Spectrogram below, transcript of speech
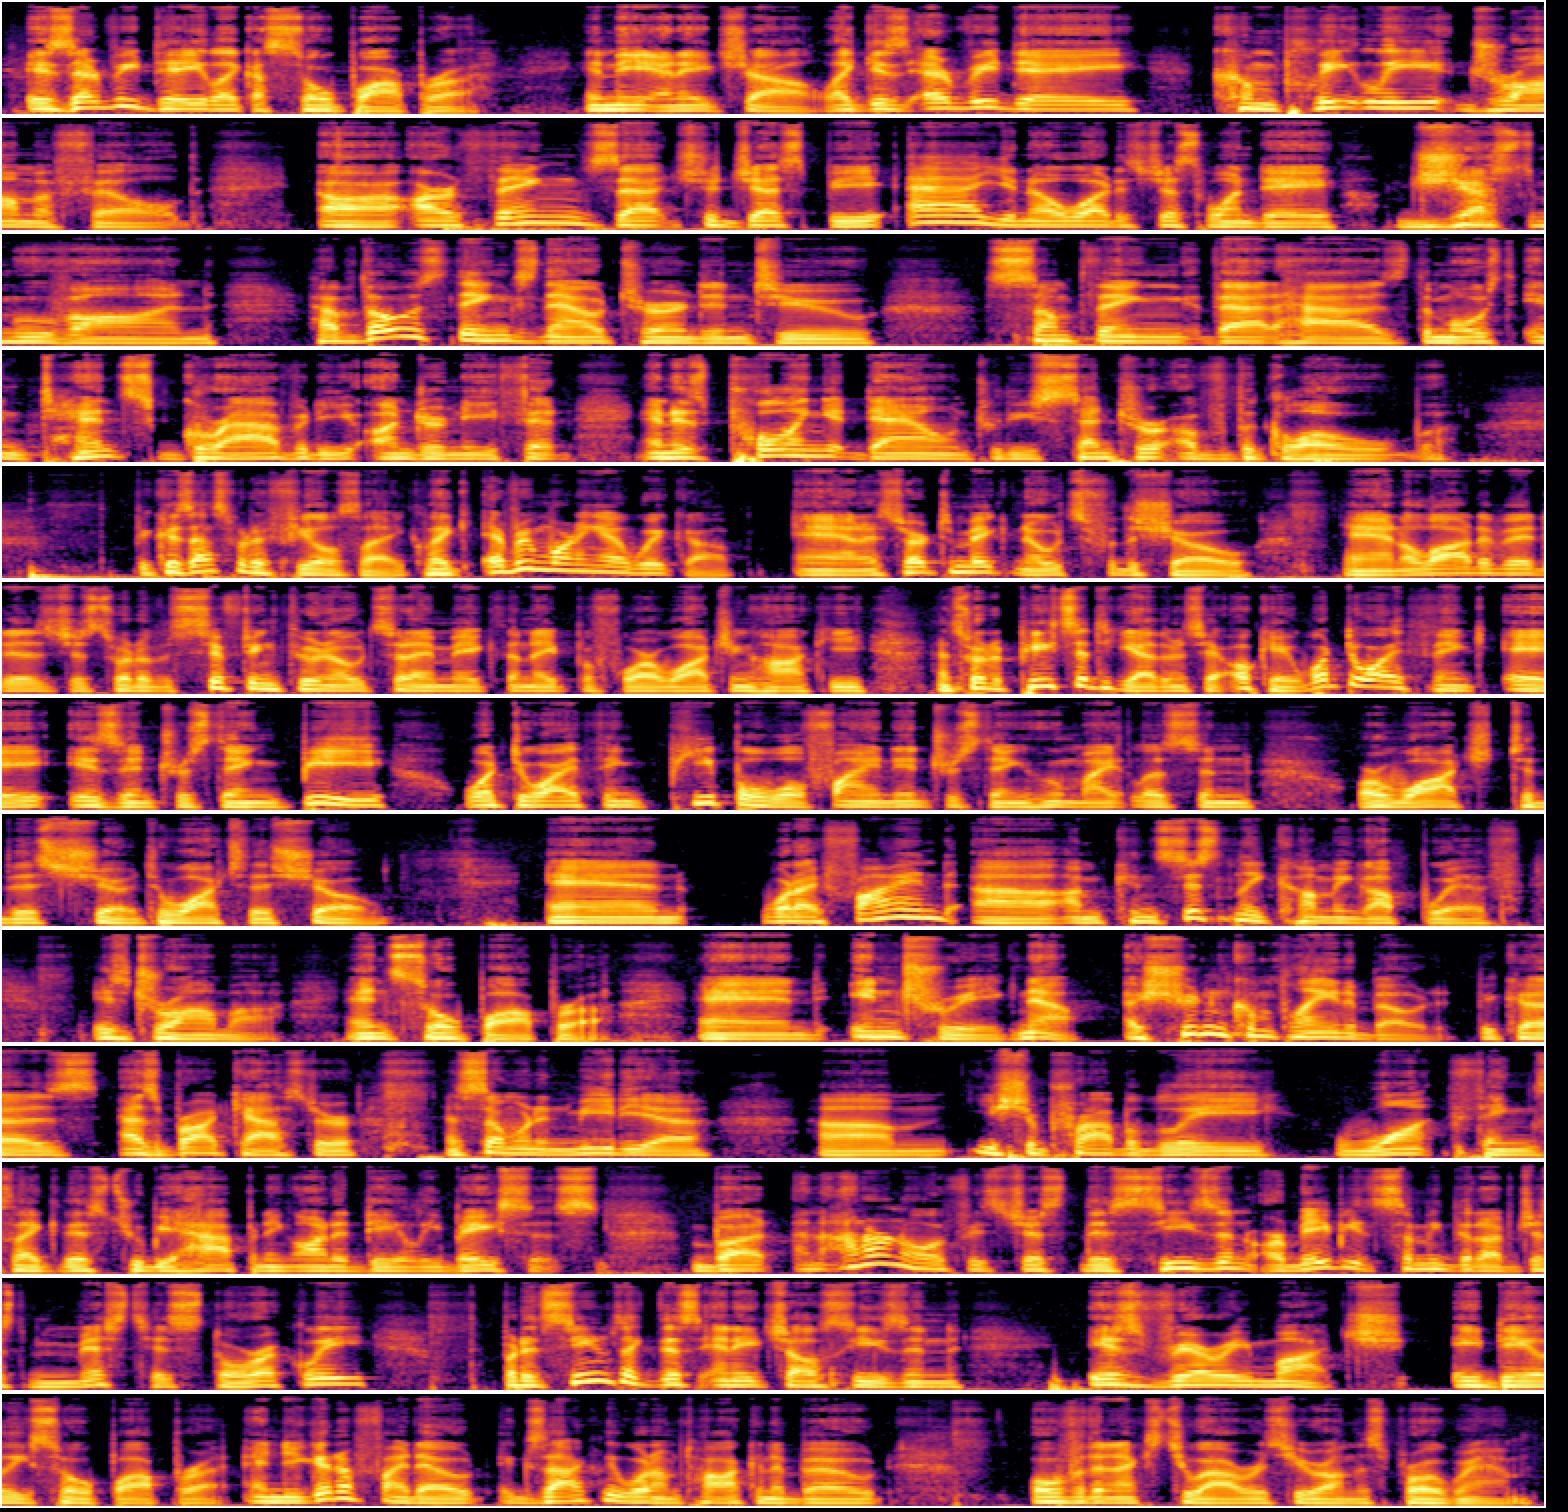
is every day like a soap opera in the NHL? Like, is every day completely drama filled? Uh, are things that should just be, eh, you know what, it's just one day, just move on. Have those things now turned into something that has the most intense gravity underneath it and is pulling it down to the center of the globe? Because that's what it feels like. Like every morning I wake up and I start to make notes for the show, and a lot of it is just sort of sifting through notes that I make the night before watching hockey and sort of piece it together and say, okay, what do I think A is interesting? B, what do I think people will find interesting who might listen or watch to this show to watch this show? And what I find uh, I'm consistently coming up with is drama and soap opera and intrigue. Now, I shouldn't complain about it because, as a broadcaster, as someone in media, um, you should probably want things like this to be happening on a daily basis. But, and I don't know if it's just this season or maybe it's something that I've just missed historically, but it seems like this NHL season is very much a daily soap opera. And you're going to find out exactly what I'm talking about over the next two hours here on this program.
